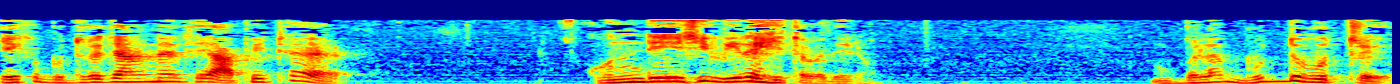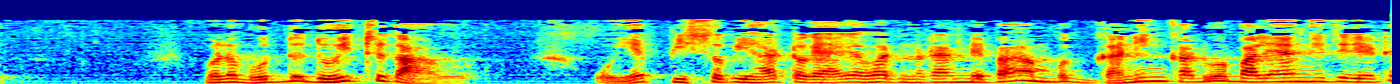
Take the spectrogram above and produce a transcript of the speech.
ඒක බුදුරජාණන්සේ අපිට කොන්දේසි විරහිතව දෙනවා. උඹලා බුද්ධ පුත්‍රයෝ. උඹලා බුද්ධ දුහිතෘකාවෝ. ඔය පිස්සු පිහට්ට කෑ ගැහුවට නටන්න එපා. උඹ ගණින් කඩුව ඵලයන් ඉදිරියට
